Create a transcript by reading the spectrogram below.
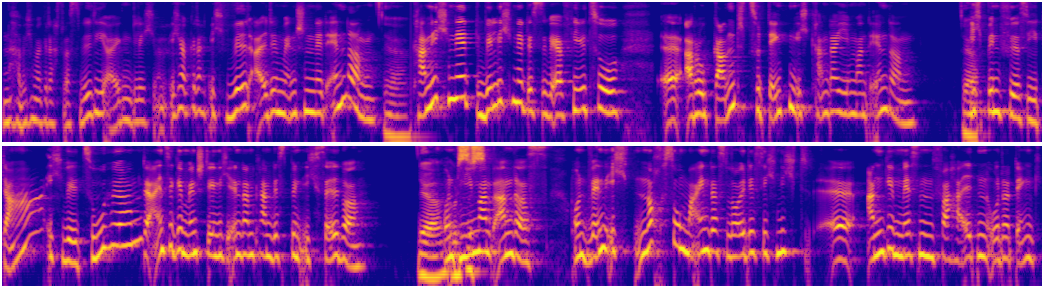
Und dann habe ich mir gedacht, was will die eigentlich? Und ich habe gedacht, ich will alte Menschen nicht ändern. Ja. Kann ich nicht, will ich nicht. Es wäre viel zu äh, arrogant zu denken, ich kann da jemand ändern. Ja. Ich bin für sie da, ich will zuhören. Der einzige Mensch, den ich ändern kann, das bin ich selber. Ja, und, und niemand anders. Und wenn ich noch so meine, dass Leute sich nicht äh, angemessen verhalten oder denke,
